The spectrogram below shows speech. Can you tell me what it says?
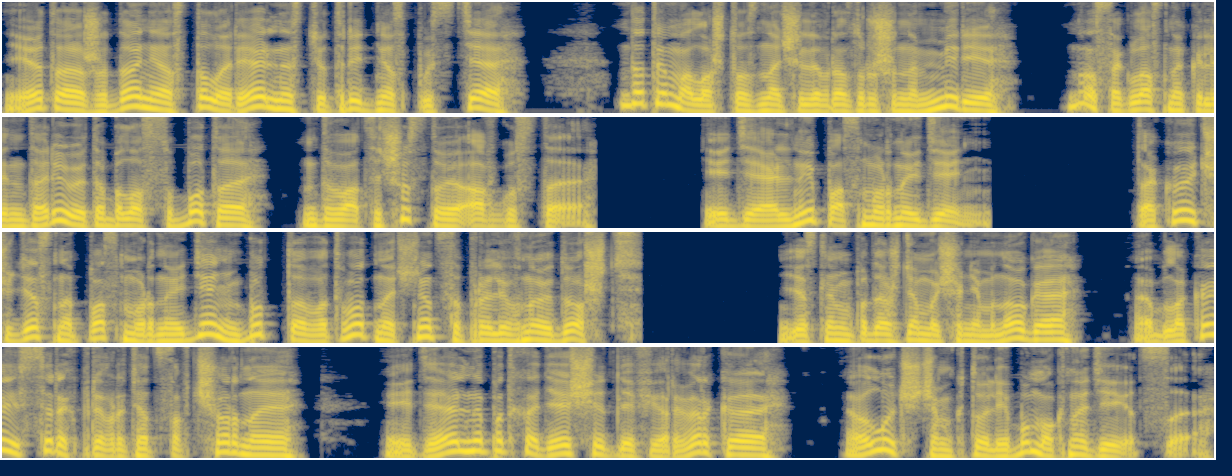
И это ожидание стало реальностью три дня спустя. Да ты мало что значили в разрушенном мире, но согласно календарю это была суббота, 26 августа. Идеальный пасмурный день. Такой чудесно пасмурный день, будто вот-вот начнется проливной дождь. Если мы подождем еще немного, облака из серых превратятся в черные, идеально подходящие для фейерверка, лучше, чем кто-либо мог надеяться.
